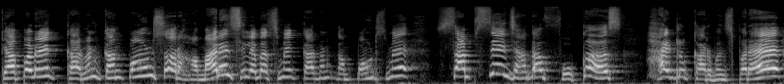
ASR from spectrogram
क्या पढ़ रहे हैं? कार्बन कंपाउंड्स और हमारे सिलेबस में कार्बन कंपाउंड्स में सबसे ज़्यादा फोकस हाइड्रोकार्बन्स पर है।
